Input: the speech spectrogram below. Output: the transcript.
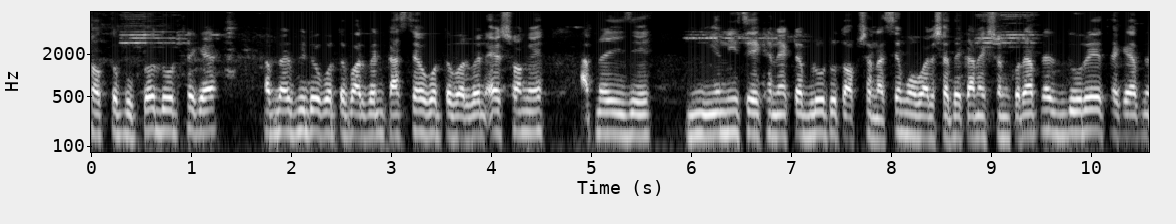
শক্তপুক্ত। দূর থেকে আপনার ভিডিও করতে পারবেন কাছ থেকেও করতে পারবেন। এর সঙ্গে আপনার এই যে নিচে এখানে একটা ব্লুটুথ অপশন আছে মোবাইলের সাথে কানেকশন করে আপনি দূরে থেকে আপনি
